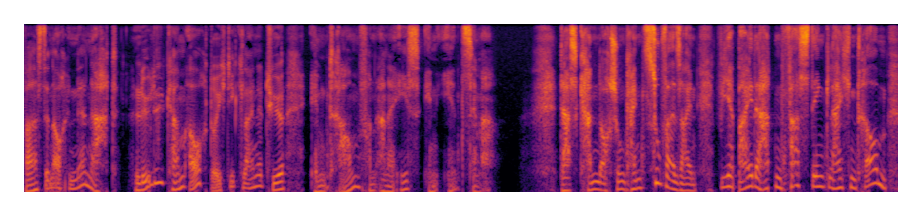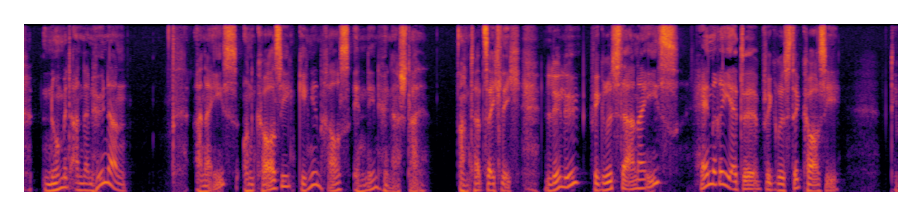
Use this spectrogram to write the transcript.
war es denn auch in der Nacht. Lülü kam auch durch die kleine Tür im Traum von Anais in ihr Zimmer. Das kann doch schon kein Zufall sein. Wir beide hatten fast den gleichen Traum, nur mit anderen Hühnern. Anais und Corsi gingen raus in den Hühnerstall. Und tatsächlich, Lülü begrüßte Anais, Henriette begrüßte Corsi. Die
